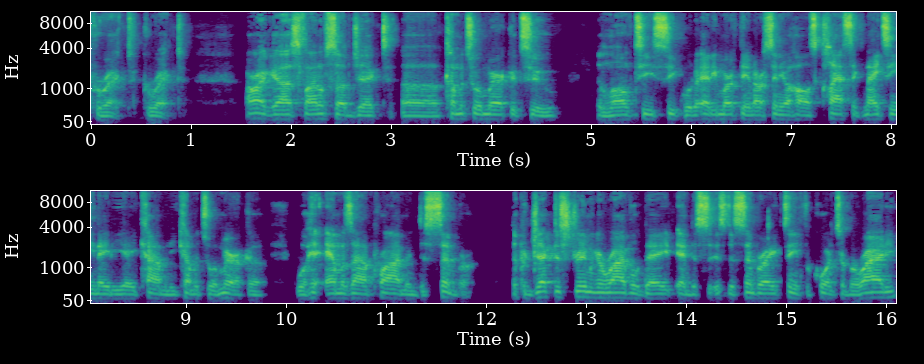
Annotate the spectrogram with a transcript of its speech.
Correct, correct. All right, guys, final subject. Uh, Coming to America 2, the long T sequel to Eddie Murphy and Arsenio Hall's classic 1988 comedy Coming to America will hit Amazon Prime in December. The projected streaming arrival date is December 18th, according to Variety,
